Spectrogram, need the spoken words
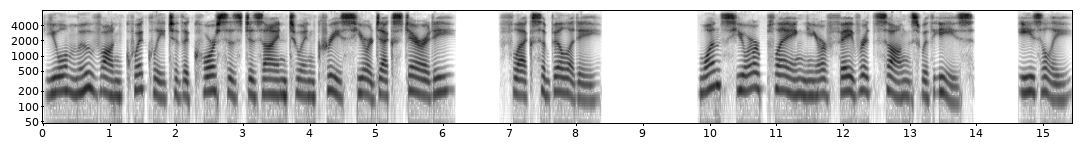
you'll move on quickly to the courses designed to increase your dexterity, flexibility. Once you're playing your favorite songs with ease, easily,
